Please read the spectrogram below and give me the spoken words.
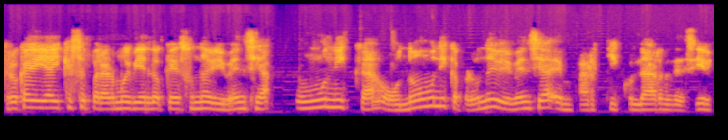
creo que ahí hay que separar muy bien lo que es una vivencia única o no única, pero una vivencia en particular de decir,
